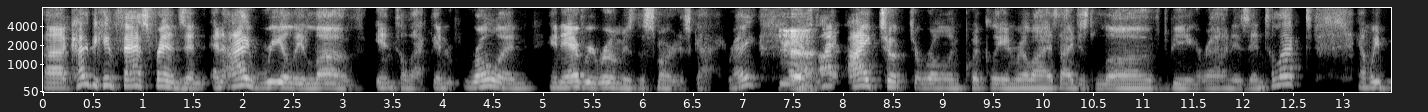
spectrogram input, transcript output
uh, kind of became fast friends. And, and I really love intellect. And Roland in every room is the smartest guy, right? Yeah. I, I took to Roland quickly and realized I just loved being around his intellect. And we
